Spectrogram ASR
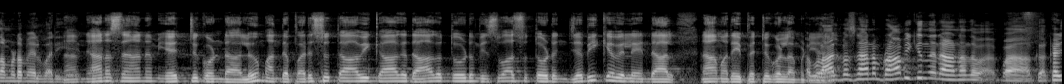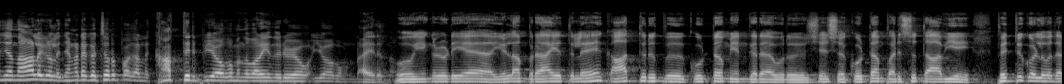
നമ്മുടെ മേൽ വരിക நாம் ஞானஸ்நானம் ஏற்றுக்கொண்டாலும் அந்த பரிசுத்த ஆவிக்காக தாகத்தோடும் விசுவாசத்தோடும் ஜெபிக்கவில்லை என்றால் நாம் அதை பெற்றுக்கொள்ள അപ്പോൾ முடியாது ആത്മസ്നാനം പ്രാപിക്കുന്നതിനാണ് അത് പ- കഴിഞ്ഞ നാളുകൾ ഞങ്ങളുടെയൊക്കെ ചെറുപ്പകാലം കാത്തിരിപ്പ് യോഗം എന്ന് പറയുന്ന ഒരു യോ- യോഗം ഉണ്ടായിരുന്നു ஓ எங்களுடைய இளம் பிராயத்திலே காத்திருப்பு கூட்டம் என்கிற ஒரு விசேஷ கூட்டம் பரிசுத்த ஆவியை பெற்றுக்கொள்வதற்காக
